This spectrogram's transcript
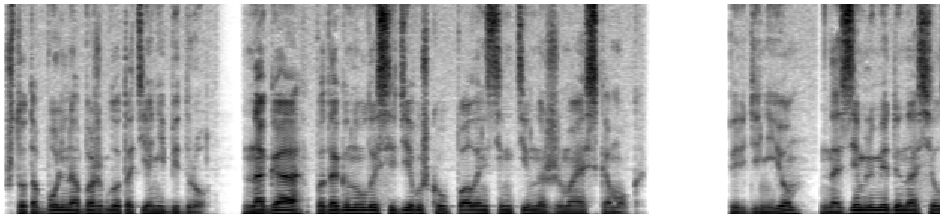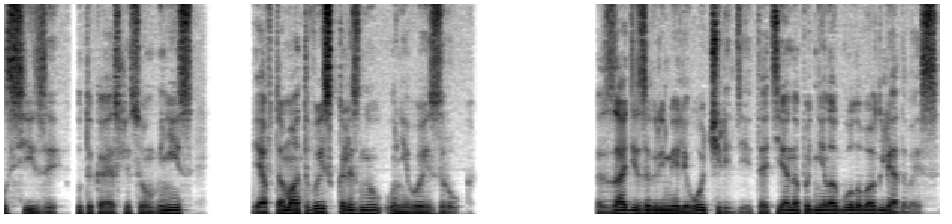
что-то больно обожгло Татьяне бедро. Нога подогнулась, и девушка упала, инстинктивно сжимаясь комок. Впереди нее на землю медленно осел Сизы, утыкаясь лицом вниз, и автомат выскользнул у него из рук. Сзади загремели очереди, и Татьяна подняла голову, оглядываясь.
